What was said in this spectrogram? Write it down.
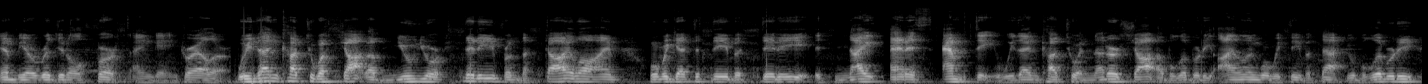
in the original first Endgame trailer. We then cut to a shot of New York City from the skyline, when we get to see the city, it's night and it's empty. We then cut to another shot of Liberty Island where we see the Statue of Liberty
